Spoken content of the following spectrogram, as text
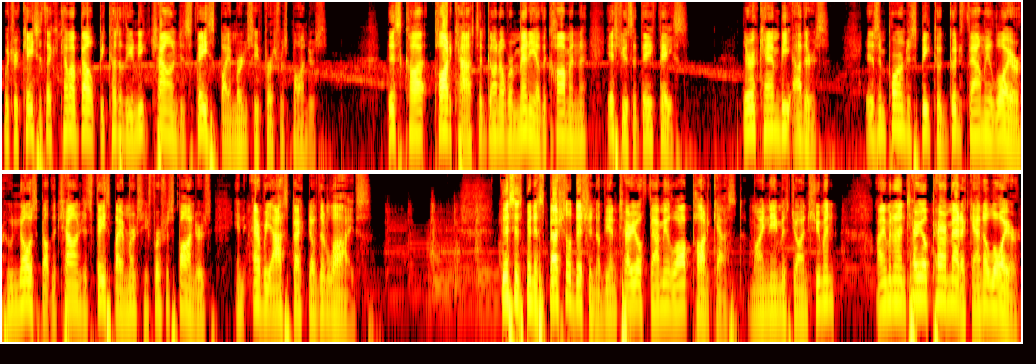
which are cases that can come about because of the unique challenges faced by emergency first responders. This co- podcast has gone over many of the common issues that they face. There can be others. It is important to speak to a good family lawyer who knows about the challenges faced by emergency first responders in every aspect of their lives. This has been a special edition of the Ontario Family Law Podcast. My name is John Schuman. I'm an Ontario paramedic and a lawyer.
